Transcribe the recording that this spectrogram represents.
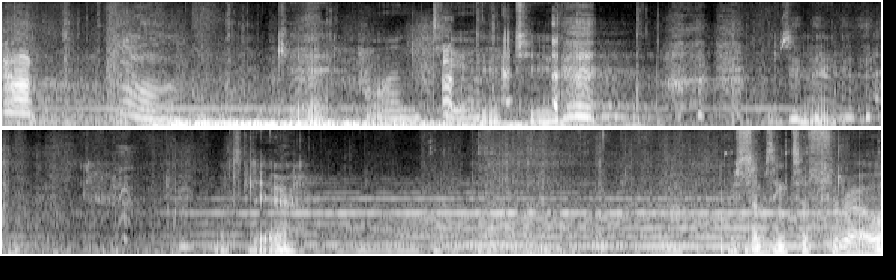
Okay. One, two. Here too. Sorry. What's there? Maybe something to throw.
